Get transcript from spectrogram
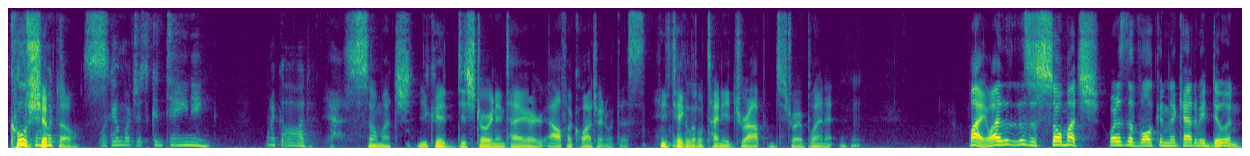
Cool Look ship much- though. Look how much it's containing. My God. Yeah, so much. You could destroy an entire alpha quadrant with this. You take a little tiny drop and destroy a planet. Mm-hmm. Why? Why? This is so much. What is the Vulcan Academy doing?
